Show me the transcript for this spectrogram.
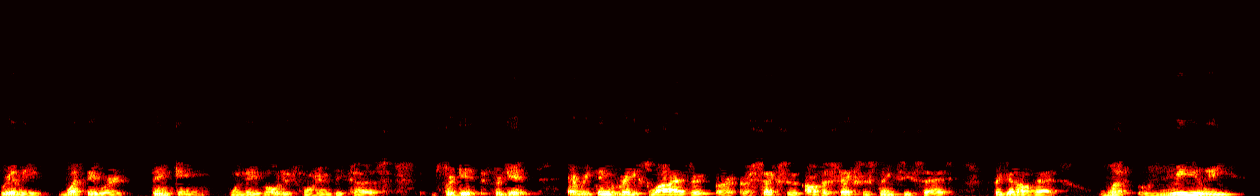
really what they were thinking when they voted for him because forget, forget everything race wise or, or, or sexist, all the sexist things he said. Forget all that. What really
